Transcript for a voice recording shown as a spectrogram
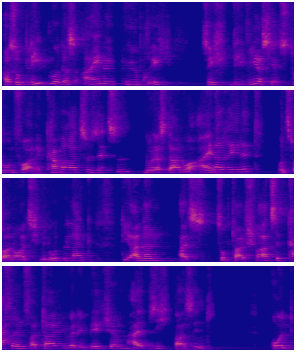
Also blieb nur das eine übrig, sich, wie wir es jetzt tun, vor eine Kamera zu setzen, nur dass da nur einer redet, und zwar 90 Minuten lang, die anderen als zum Teil schwarze Kacheln verteilt über den Bildschirm halb sichtbar sind und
